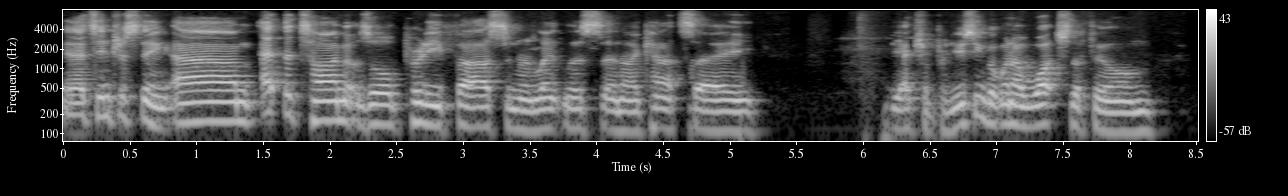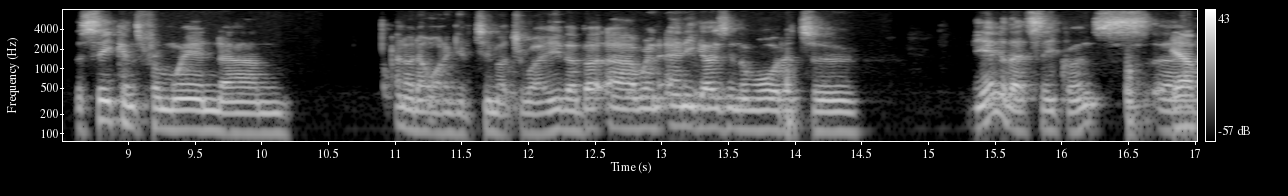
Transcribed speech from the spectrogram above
Yeah, that's interesting. Um, at the time, it was all pretty fast and relentless, and I can't say the actual producing, but when I watched the film, the sequence from when, um, and I don't want to give too much away either, but uh, when Annie goes in the water to the end of that sequence, uh, Yep.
